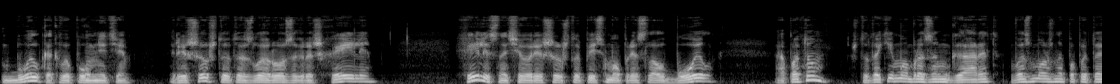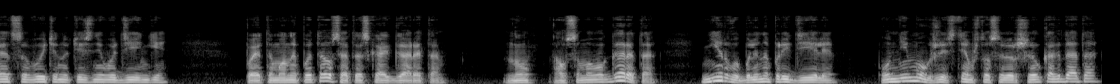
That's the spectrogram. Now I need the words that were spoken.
Бойл, как вы помните, решил, что это злой розыгрыш Хейли, Хейли сначала решил, что письмо прислал Бойл, а потом, что таким образом Гаррет, возможно, попытается вытянуть из него деньги. Поэтому он и пытался отыскать Гаррета. Ну, а у самого Гаррета нервы были на пределе. Он не мог жить с тем, что совершил когда-то,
